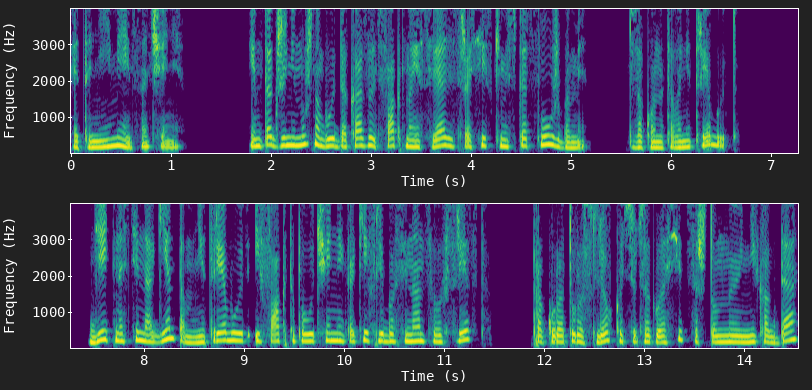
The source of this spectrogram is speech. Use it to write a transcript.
Это не имеет значения. Им также не нужно будет доказывать факт моей связи с российскими спецслужбами. Закон этого не требует. Деятельность иноагентом не требует и факта получения каких-либо финансовых средств Прокуратура с легкостью согласится, что мною никогда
